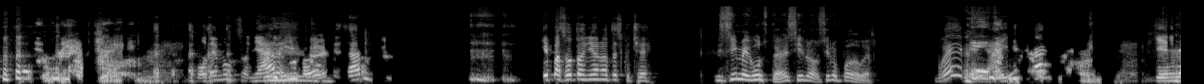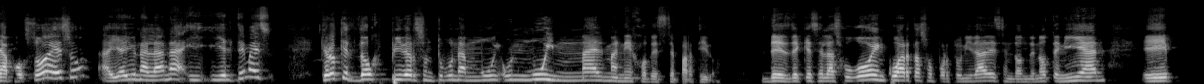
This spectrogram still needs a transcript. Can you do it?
podemos soñar y podemos pensar. ¿Qué pasó, Toño? No te escuché. Sí, sí me gusta, ¿eh? sí, lo, sí lo puedo ver. Bueno, ahí está. Quien le apostó a eso, ahí hay una lana. Y, y el tema es, creo que Doug Peterson tuvo una muy, un muy mal manejo de este partido. Desde que se las jugó en cuartas oportunidades en donde no tenían, eh,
